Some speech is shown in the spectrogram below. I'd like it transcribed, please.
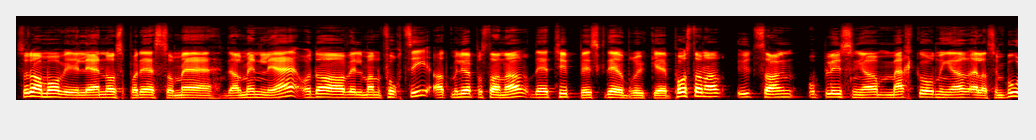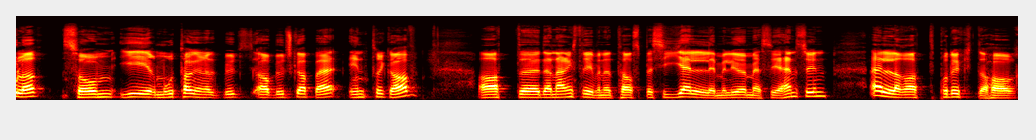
så da må vi lene oss på det som er det alminnelige, og da vil man fort si at miljøpåstander det er typisk det å bruke påstander, utsagn, opplysninger, merkeordninger eller symboler som gir mottakeren av budskapet inntrykk av at eh, den næringsdrivende tar spesielle miljømessige hensyn, eller at produktet har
